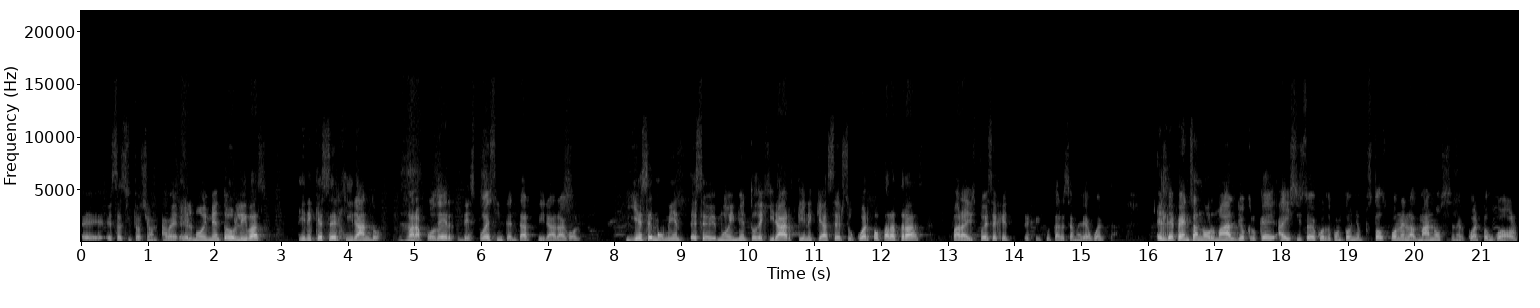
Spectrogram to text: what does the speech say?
eh, esta situación. A ver, el movimiento de Olivas tiene que ser girando Ajá. para poder después intentar tirar a gol. Y ese, movimiento, ese movimiento de girar tiene que hacer su cuerpo para atrás para después eje- ejecutar esa media vuelta. El defensa normal, yo creo que ahí sí estoy de acuerdo con Toño, pues todos ponen las manos en el cuerpo de un jugador,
